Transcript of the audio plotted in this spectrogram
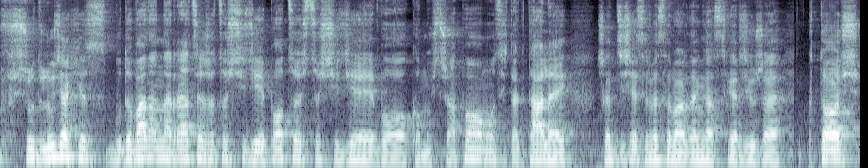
wśród ludziach jest budowana narracja, że coś się dzieje po coś, coś się dzieje, bo komuś trzeba pomóc i tak dalej. Na dzisiaj Sylwester Wardenga stwierdził, że ktoś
